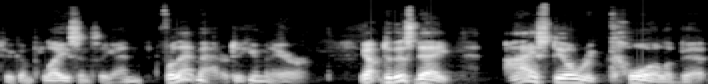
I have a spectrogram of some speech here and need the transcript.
to complacency, and for that matter, to human error. You know, to this day, I still recoil a bit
